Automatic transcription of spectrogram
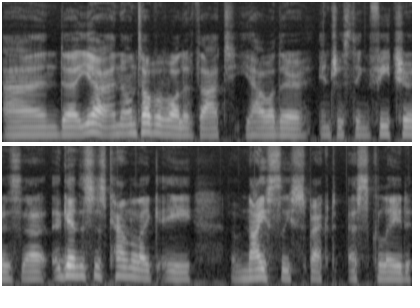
And uh, yeah, and on top of all of that, you have other interesting features. Uh, again, this is kind of like a nicely spec'd Escalade.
